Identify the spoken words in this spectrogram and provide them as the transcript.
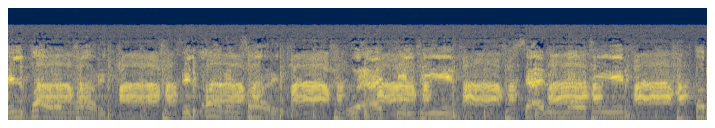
البقرة انهارت في القهر انصارت وقعت في البيت سألوا النواتير. طب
